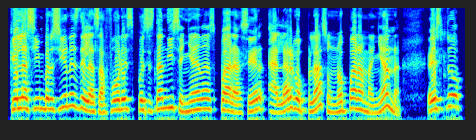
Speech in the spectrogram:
que las inversiones de las Afores pues están diseñadas para ser a largo plazo, no para mañana. Esto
